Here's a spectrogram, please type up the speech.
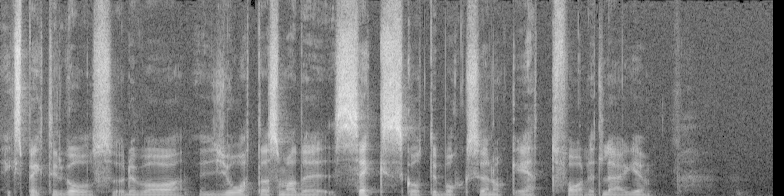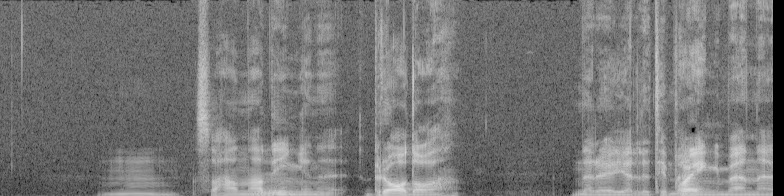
expected goals och det var Jota som hade sex skott i boxen och ett farligt läge. Mm. Så han hade ingen bra dag när det gällde till Nej. poäng, men eh,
